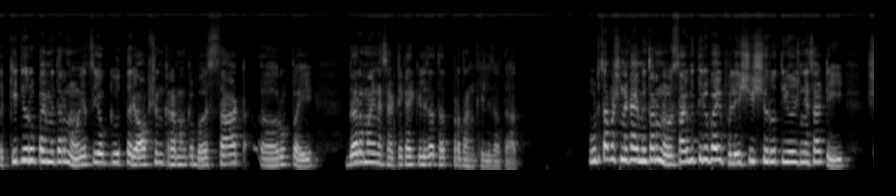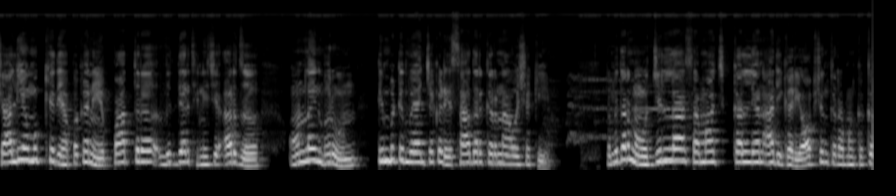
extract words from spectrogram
तर किती रुपये मित्रांनो? याचं योग्य उत्तर आहे. ऑप्शन क्रमांक ब साठ रुपये दर महिन्यासाठी काय केले जातात? प्रदान केले जातात. पुढचा प्रश्न काय मित्रांनो? सावित्रीबाई फुले शिष्यवृत्ती योजनेसाठी शालेय मुख्याध्यापकाने पात्र विद्यार्थिनीचे अर्ज ऑनलाईन भरून टिंबटिंब यांच्याकडे सादर करणं आवश्यक आहे. तर मित्रांनो जिल्हा समाज कल्याण अधिकारी ऑप्शन क्रमांक क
